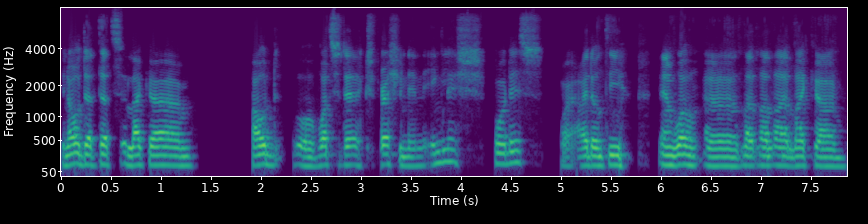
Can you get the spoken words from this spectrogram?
You know that that's like um how or what's the expression in English for this? Or I don't e- and well uh like like, like um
